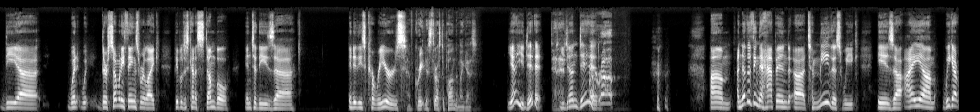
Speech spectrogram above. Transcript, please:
the, uh, when, w there's so many things where like people just kind of stumble into these, uh, into these careers. have greatness thrust upon them. I guess. Yeah, you did it. Did You done did. Um, another thing that happened uh, to me this week is uh, I um, we got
